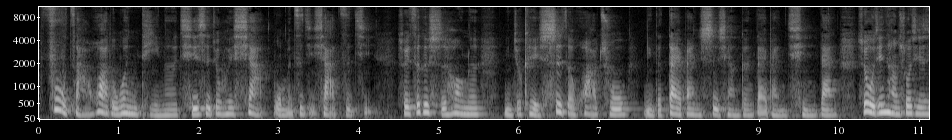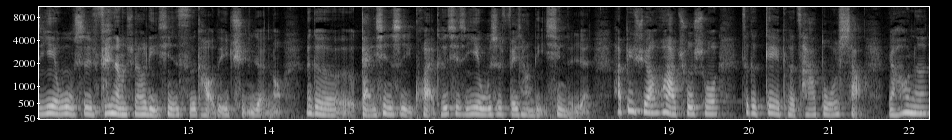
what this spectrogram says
复杂化的问题呢，其实就会吓我们自己，吓自己。所以这个时候呢，你就可以试着画出你的代办事项跟代办清单。所以我经常说，其实业务是非常需要理性思考的一群人哦。那个感性是一块，可是其实业务是非常理性的人，他必须要画出说这个 gap 差多少，然后呢，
